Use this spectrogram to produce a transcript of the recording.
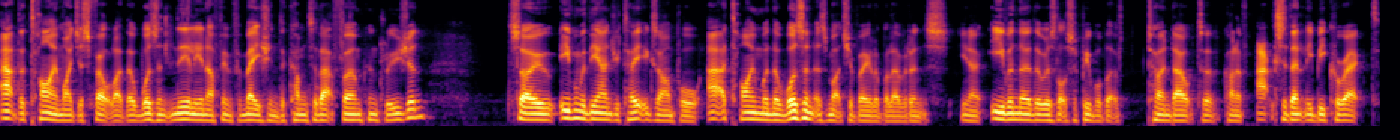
At the time, I just felt like there wasn't nearly enough information to come to that firm conclusion. So even with the Andrew Tate example, at a time when there wasn't as much available evidence, you know, even though there was lots of people that have turned out to kind of accidentally be correct,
